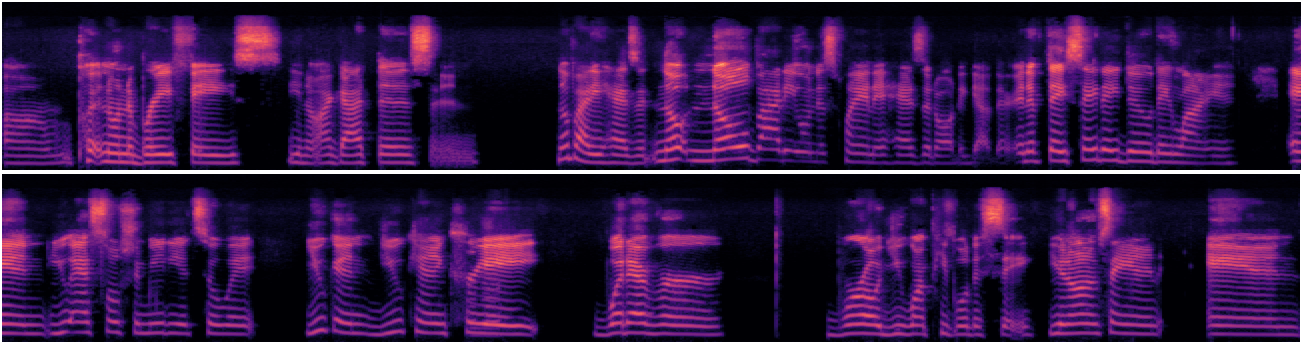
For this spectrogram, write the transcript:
um, putting on a brave face, you know, I got this and nobody has it. No, nobody on this planet has it all together. And if they say they do, they lying. And you add social media to it, you can you can create whatever world you want people to see. You know what I'm saying? And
